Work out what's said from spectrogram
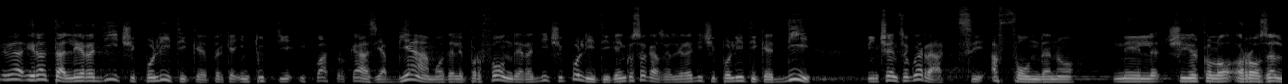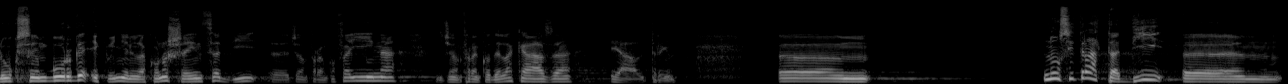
in realtà le radici politiche, perché in tutti i quattro casi abbiamo delle profonde radici politiche, in questo caso le radici politiche di Vincenzo Guerrazzi affondano nel circolo Rosa Luxemburg e quindi nella conoscenza di eh, Gianfranco Faina, di Gianfranco della Casa e altri. Um, non si tratta di um,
